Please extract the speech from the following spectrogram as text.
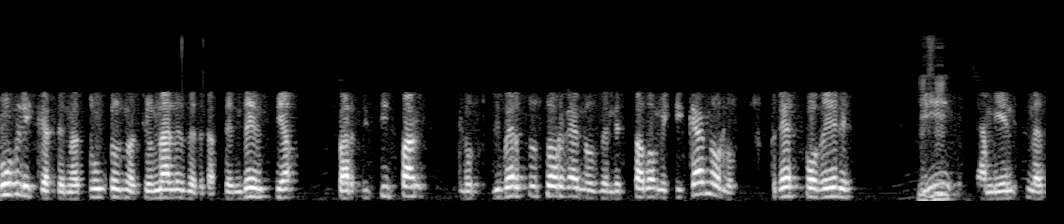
públicas en asuntos nacionales de trascendencia, participan los diversos órganos del Estado mexicano, los tres poderes y también los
